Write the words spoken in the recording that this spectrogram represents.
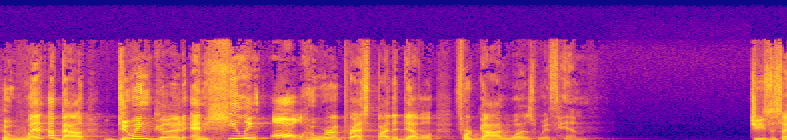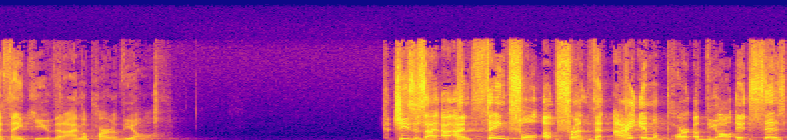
who went about doing good and healing all who were oppressed by the devil, for God was with him. Jesus, I thank you that I'm a part of the all. Jesus, I, am thankful up front that I am a part of the all. It says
